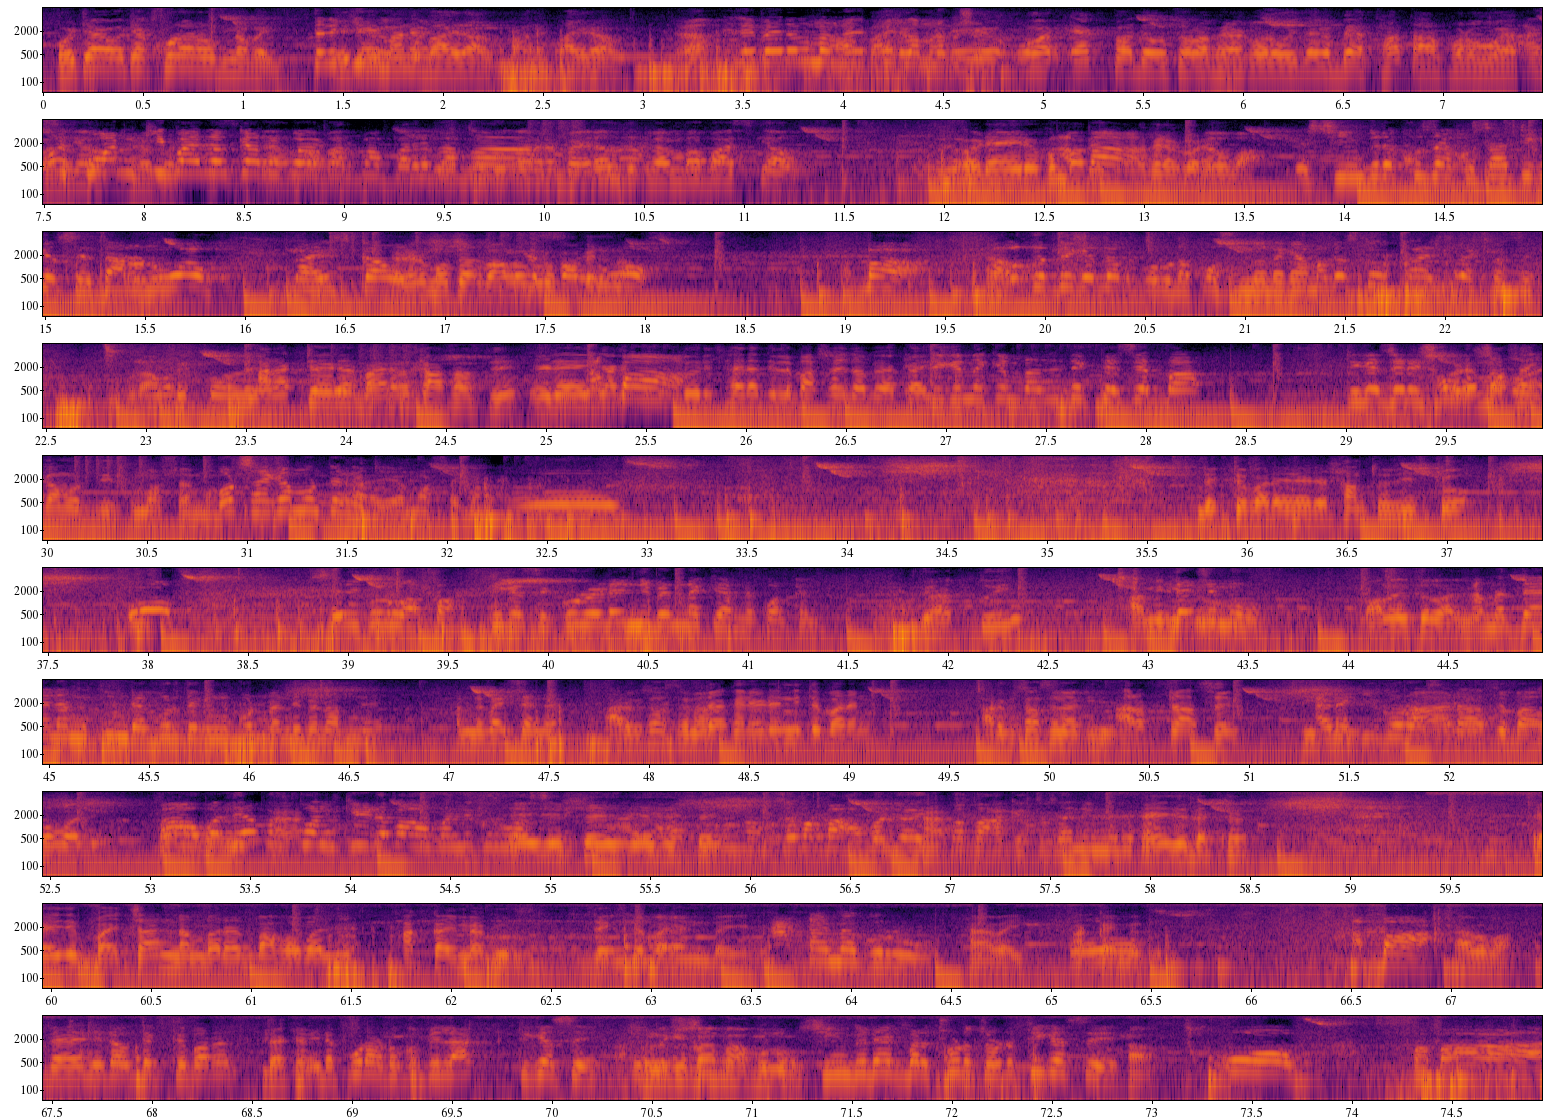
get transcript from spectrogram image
ওইটা ওইটা খোরা রোগ না ভাই। এটাই মানে ভাইরাল মানে ভাইরাল। হ্যাঁ? এই ভাইরাল মানে? বুঝলাম না মানে বিষয়। ওর এক পা দেও চলাফেরা করে ওই জায়গায় ব্যথা তারপরে ও এক পা কোন কি। ভাইরাল কারে। কয় বাবা রে বাবা ভাইরাল দেখলাম বাবা আজকে আও। ওইটা এরকম ভাবে। চলাফেরা করে। বাবা। এই সিং দুটা খুঁজা খুঁজা ঠিক আছে দারুণ ওয়াও নাইস কাউ মতো আর ভালো করে পাবেন না। আব্বা ভালো করে দেখেন না গরুটা পছন্দ নাকি? আমার কাছে তো প্রাইস লাগতেছে। মোটামুটি চলে আর একটা এটার ভাইরাল কাজ আছে। এটা এই জায়গা। থেকে দড়ি ছাইড়া দিলে বাসায় যাবে একাই। দেখেন না কেমন দেখতেছে আব্বা। ঠিক আছে এটা সমস্যা মশাই কামড় দিচ্ছে মশাই মশাই। কেমন দেন হ্যাঁ, হ্যাঁ, মশাই কামড়। ও দেখতে পারেন এটা শান্তশিষ্ট ও সেই গরু আব্বা। ঠিক আছে গরু এটাই নিবেন নাকি আপনি কোন খালি? দেখ তুই আমি এটাই নিবো। ভালোই তো লাগে। আমরা দেন আপনি তিনটা গরু দেখেন কোনটা নিবেন আপনি? আপনি পাইছেন না? আর কিছু আছে না? দেখেন এটা নিতে পারেন। আর কিছু আছে নাকি? আর একটা আছে এটা কি গরু আর আছে বাহুবালি। বাহুবলি আবার কোন কি এটা বাহুবলি গরু এই যে সেই এই যে সেই। আবার বাহুবলি হ্যাঁ। বাবা আগে তো জানি না এই যে দেখো। এই যে ভাই চার নম্বরের বাহুবালি আক্কাইমা গরু। দেখতে পারেন ভাই এটা। আটাইমা হ্যাঁ ভাই আক্কাইমা গরু। আব্বা হ্যাঁ বাবা। দেখেন এটাও দেখতে পারেন। দেখেন। এটা পুরাটুকু বিলাক ঠিক আছে? আসলে কি বাবা শুনো। সিং দুটো একবার ছোট ছোট ঠিক আছে? হ্যাঁ। ও বাবা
